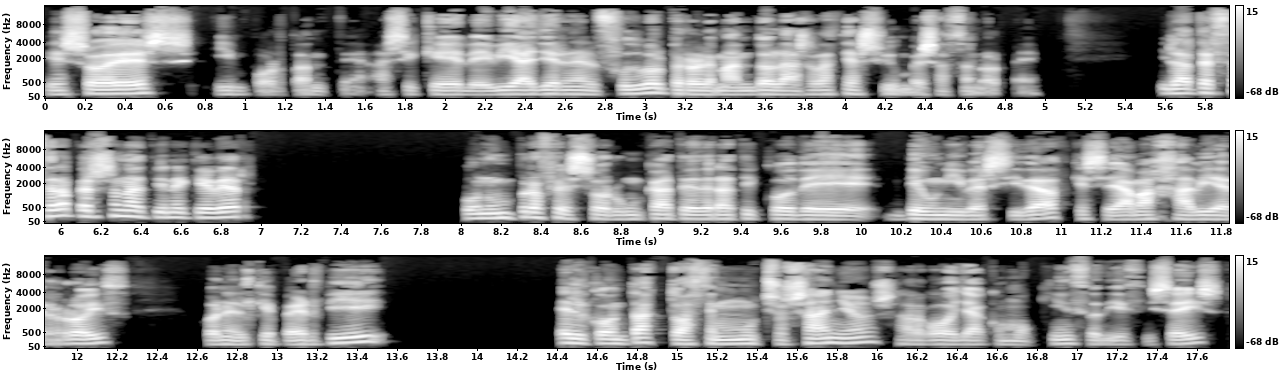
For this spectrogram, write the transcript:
Eso es importante. Así que le vi ayer en el fútbol, pero le mando las gracias y un besazo enorme. Y la tercera persona tiene que ver con un profesor, un catedrático de, de universidad que se llama Javier Roiz, con el que perdí el contacto hace muchos años, algo ya como 15 o 16,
